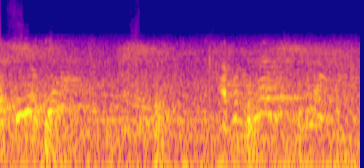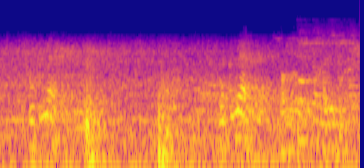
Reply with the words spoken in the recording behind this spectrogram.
रखिए ओके आपको फूकना है फूकना है फूकना है फूकना है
